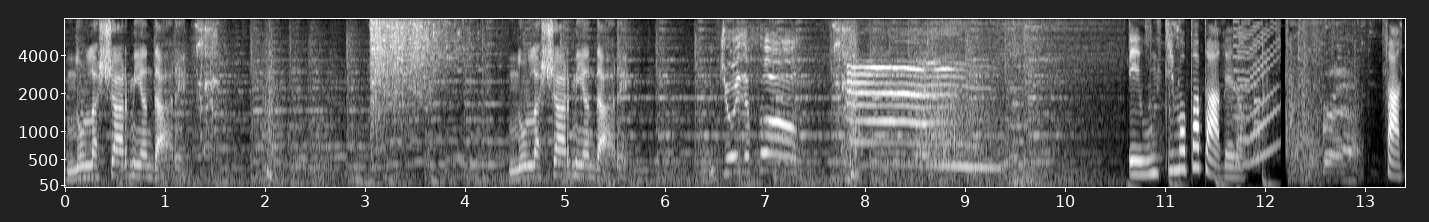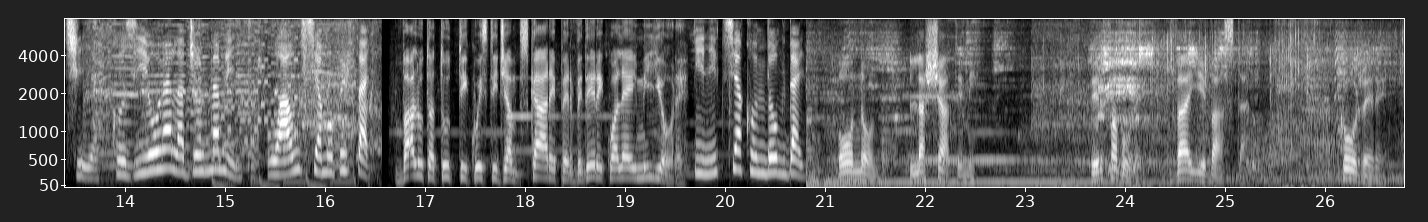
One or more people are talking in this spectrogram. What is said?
Non lasciarmi andare. Non lasciarmi andare. Enjoy the fall! E ultimo papavero. Facile, così ora l'aggiornamento. Wow, siamo perfetti. Valuta tutti questi jumpscare per vedere qual è il migliore. Inizia con Dog Day. Oh non, lasciatemi. Per favore, vai e basta. Correre.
